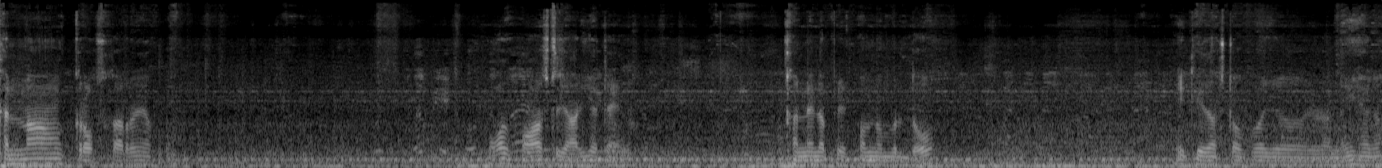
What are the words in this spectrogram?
ਖੰਨਾ ਕ੍ਰੋਸ ਕਰ ਰਹੇ ਹਾਂ ਬਹੁਤ ਫਾਸਟ ਜਾ ਰਹੀ ਹੈ ਟ੍ਰੇਨ ਖੰਨੇ ਦਾ ਪਲੇਟਫਾਰਮ ਨੰਬਰ 2 ਇੱਥੇ ਦਾ ਸਟਾਪੇਜ ਜਿਹੜਾ ਨਹੀਂ ਹੈਗਾ।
